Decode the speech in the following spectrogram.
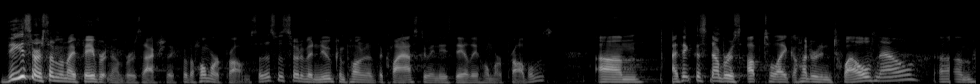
these are some of my favorite numbers, actually, for the homework problems. So this was sort of a new component of the class, doing these daily homework problems. Um, I think this number is up to like 112 now, um,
